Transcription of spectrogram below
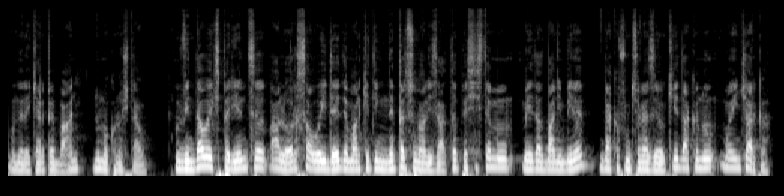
unele chiar pe bani, nu mă cunoșteau. Îmi vindeau o experiență a lor sau o idee de marketing nepersonalizată pe sistemul mi-ai dat banii bine, dacă funcționează e ok, dacă nu, mai încearcă.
